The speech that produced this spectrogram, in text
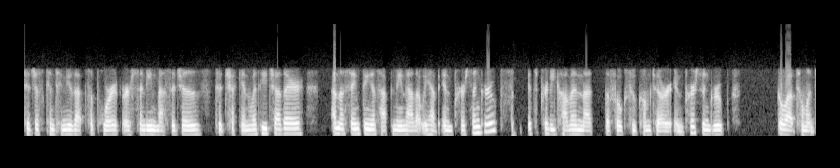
to just continue that support or sending messages to check in with each other. And the same thing is happening now that we have in person groups. It's pretty common that the folks who come to our in person group go out to lunch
